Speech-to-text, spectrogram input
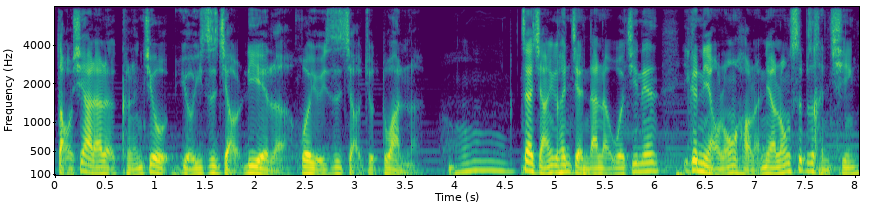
倒下来了，可能就有一只脚裂了，或有一只脚就断了。哦，再讲一个很简单的，我今天一个鸟笼好了，鸟笼是不是很轻？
